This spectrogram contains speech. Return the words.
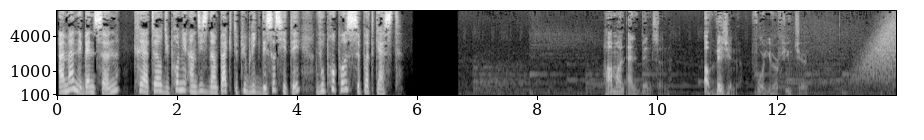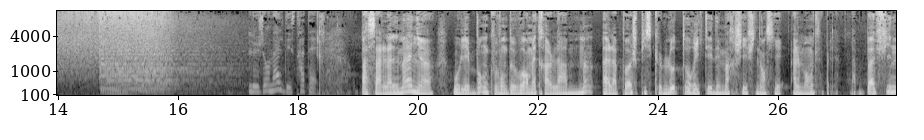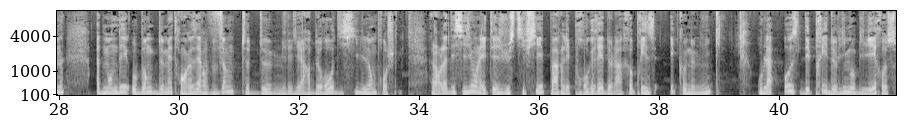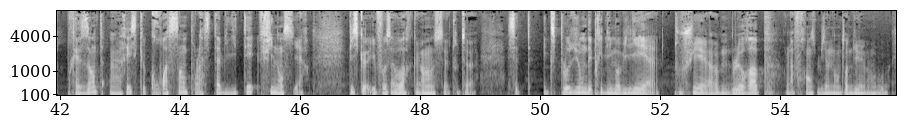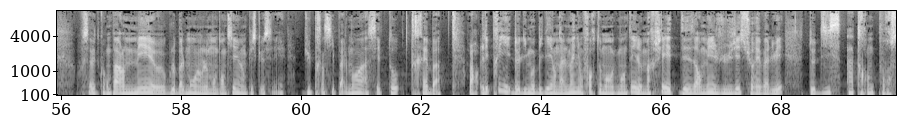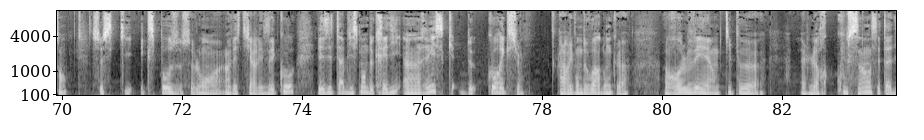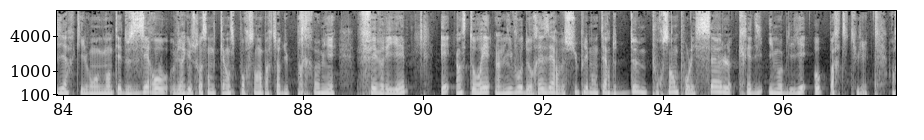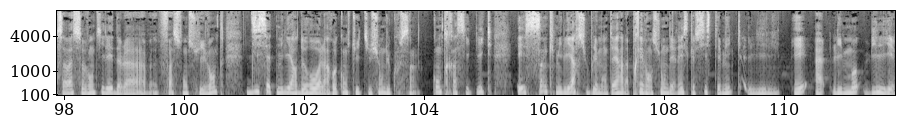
Haman et Benson, créateurs du premier indice d'impact public des sociétés, vous proposent ce podcast. Haman and Benson, a vision for your future. Le journal des stratèges. On passe à l'Allemagne où les banques vont devoir mettre la main à la poche puisque l'autorité des marchés financiers allemands, qui s'appelle la BaFin, a demandé aux banques de mettre en réserve 22 milliards d'euros d'ici l'an prochain. Alors la décision a été justifiée par les progrès de la reprise économique où la hausse des prix de l'immobilier représente un risque croissant pour la stabilité financière. Puisqu'il faut savoir que hein, toute euh, cette explosion des prix de l'immobilier a touché euh, l'Europe, la France bien entendu, hein, vous, savez de quoi on parle, mais euh, globalement hein, le monde entier, puisque c'est dû principalement à ces taux très bas. Alors les prix de l'immobilier en Allemagne ont fortement augmenté et le marché est désormais jugé surévalué de 10 à 30%, ce qui expose, selon Investir les échos, les établissements de crédit à un risque de correction. Alors ils vont devoir donc euh, relever un petit peu euh, leur coussin, c'est-à-dire qu'ils vont augmenter de 0,75% à partir du 1er février et instaurer un niveau de réserve supplémentaire de 2% pour les seuls crédits immobiliers aux particuliers. Alors ça va se ventiler de la façon suivante. 17 milliards d'euros à la reconstitution du coussin contracyclique et 5 milliards supplémentaires à la prévention des risques systémiques liés à l'immobilier.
